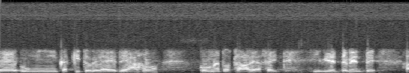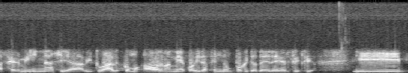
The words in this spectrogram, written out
eh, un casquito de, ajo con una tostada de aceite. Y evidentemente hacer mi gimnasia habitual, como ahora me ha cogido haciendo un poquito de, ejercicio. Y,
